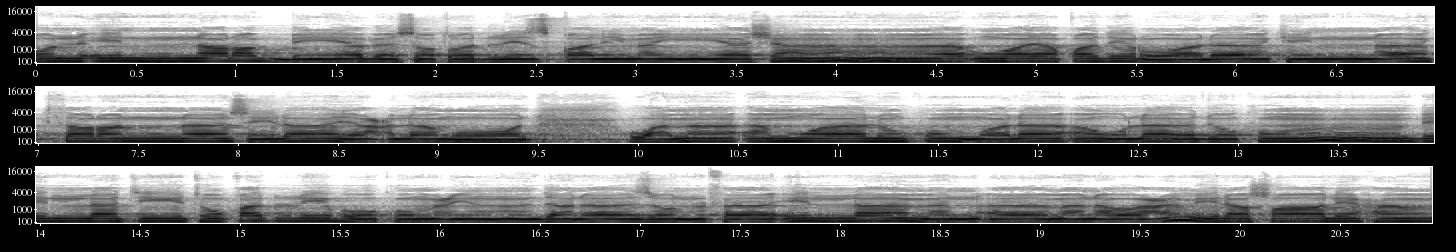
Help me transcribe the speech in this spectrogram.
قل إن ربي يبسط الرزق لمن يشاء ويقدر ولكن أكثر الناس لا يعلمون. وما أموالكم ولا أولادكم بالتي تقربكم عندنا زلفى إلا من آمن وعمل صالحا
